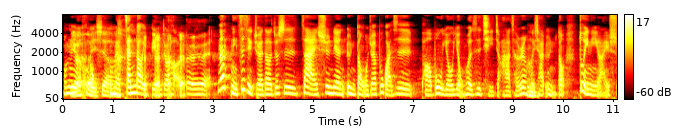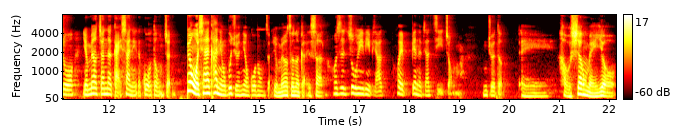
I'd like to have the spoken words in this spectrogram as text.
我们有约会一下我们有沾到一边就好了。对对对。那你自己觉得，就是在训练运动，我觉得不管是跑步、游泳，或者是骑脚踏车，任何一项运动，对你来说有没有真的改善你的过动症？因为我现在看你，我不觉得你有过动症，有没有真的改善？或是注意力比较会变得比较集中嘛？你觉得？诶，好像没有。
